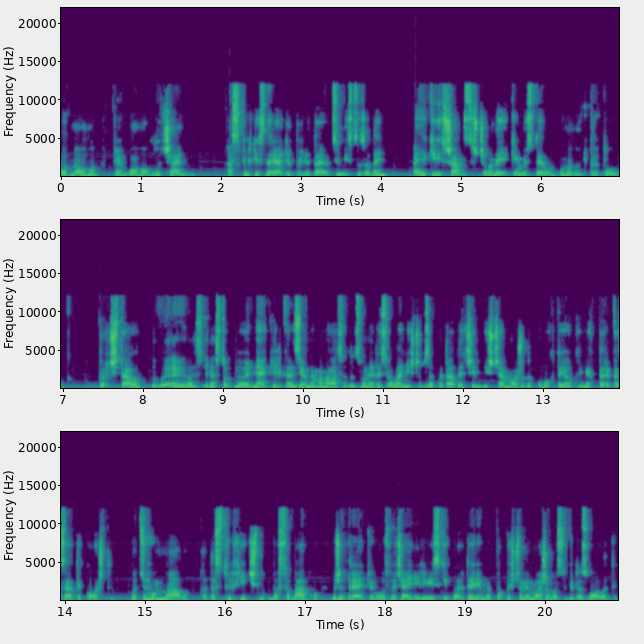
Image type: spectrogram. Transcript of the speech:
одного прямого влучання. А скільки снарядів прилітає в це місто за день? А який шанс, що вони якимось дивом оминуть притулок? Прочитала, виявилась, і наступного дня кілька разів намагалася додзвонитись Олені, щоб запитати, чим і ще може допомогти, окрім як переказати кошти. Бо цього мало, катастрофічно, бо собаку вже третього у звичайній львівській квартирі ми поки що не можемо собі дозволити.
